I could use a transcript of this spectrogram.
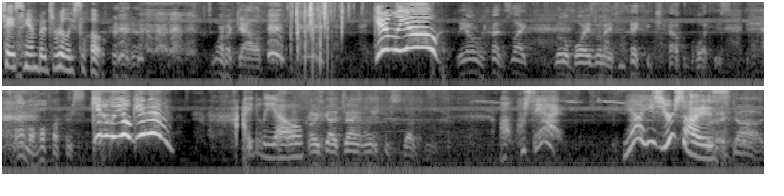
chasing him, but it's really slow. it's more of a gallop. Get him, Leo! Leo runs like little boys when they play cowboys. I'm a horse. Get him, Leo! Get him! Hi, Leo. Oh, he's got a giant leaf stuck. Oh, who's that? Yeah, he's your size. Good dog.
